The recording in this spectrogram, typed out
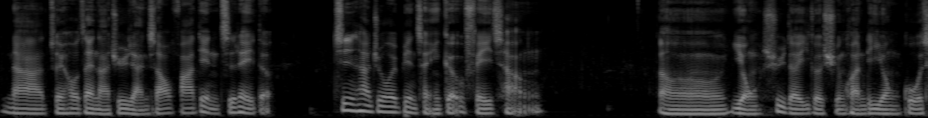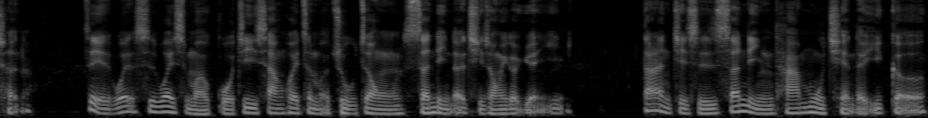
那最后再拿去燃烧发电之类的，其实它就会变成一个非常呃永续的一个循环利用过程了。这也为是为什么国际上会这么注重森林的其中一个原因。当然，其实森林它目前的一个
